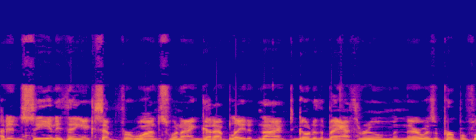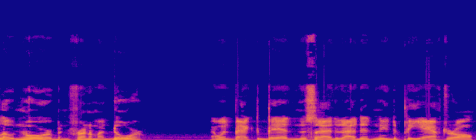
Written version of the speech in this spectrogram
I didn't see anything except for once when I got up late at night to go to the bathroom and there was a purple floating orb in front of my door. I went back to bed and decided I didn't need to pee after all.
